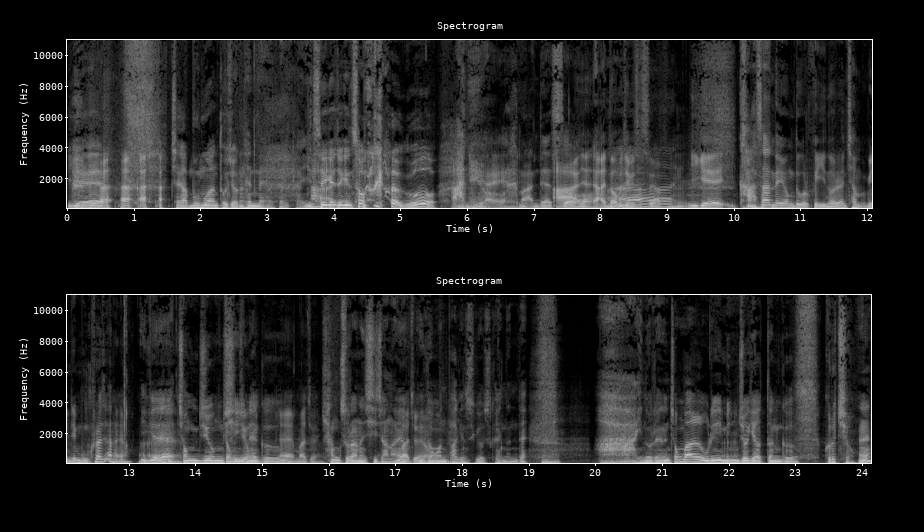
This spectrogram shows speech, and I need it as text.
이게 제가 무모한 도전을 했네요. 그러니까 이 세계적인 성악하고 아니에요. 하면 안 됐어. 아, 아니, 아, 너무 재밌었어요. 음, 이게 가사 내용도 그렇고 이 노래는 참 굉장히 뭉클하지 않아요? 이게 네. 정지용 정지용. 시인의 그 네, 맞아요. 향수라는 시잖아요. 맞아요. 이동원 박인수 교수가 했는데 아, 이 노래는 정말 우리 민족의 어떤 그 그렇죠. 예?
